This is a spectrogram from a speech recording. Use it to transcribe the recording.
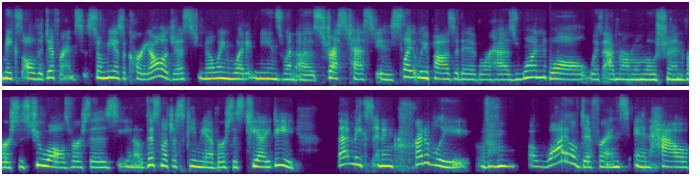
makes all the difference. So, me as a cardiologist, knowing what it means when a stress test is slightly positive or has one wall with abnormal motion versus two walls versus, you know, this much ischemia versus TID, that makes an incredibly a wild difference in how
